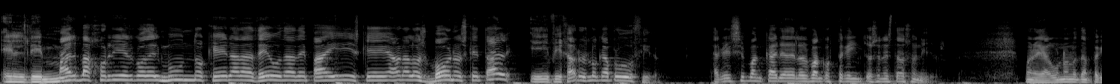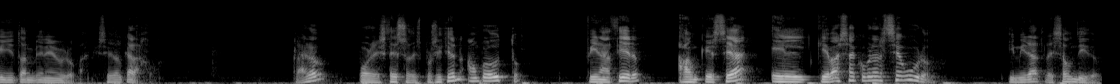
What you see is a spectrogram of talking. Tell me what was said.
el de más bajo riesgo del mundo, que era la deuda de país, que ahora los bonos, que tal, y fijaros lo que ha producido. La crisis bancaria de los bancos pequeñitos en Estados Unidos. Bueno, y algunos no tan pequeños también en Europa, que se dio el carajo. Claro, por exceso de exposición a un producto financiero aunque sea el que vas a cobrar seguro. Y mirad, les ha hundido.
